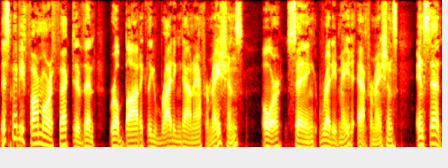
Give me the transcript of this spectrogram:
This may be far more effective than robotically writing down affirmations or saying ready made affirmations. Instead,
